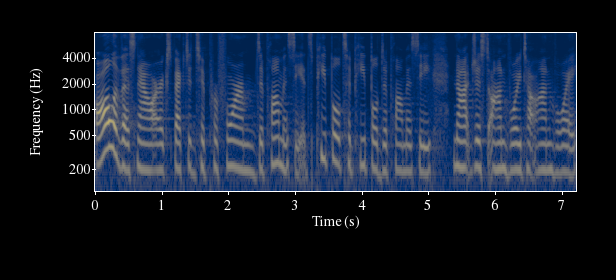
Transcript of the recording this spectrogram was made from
all of us now are expected to perform diplomacy. It's people to people diplomacy, not just envoy to envoy.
